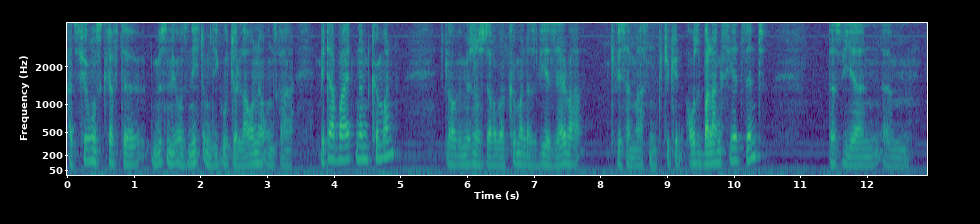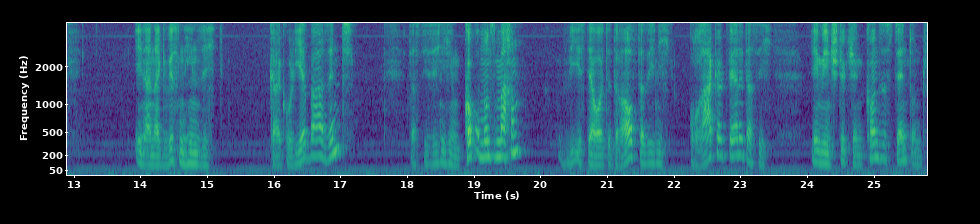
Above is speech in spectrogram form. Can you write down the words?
als Führungskräfte müssen wir uns nicht um die gute Laune unserer Mitarbeitenden kümmern, glaube, wir müssen uns darüber kümmern, dass wir selber gewissermaßen ein Stückchen ausbalanciert sind, dass wir ähm, in einer gewissen Hinsicht kalkulierbar sind, dass die sich nicht im Kopf um uns machen, wie ist der heute drauf, dass ich nicht orakelt werde, dass ich irgendwie ein Stückchen konsistent und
